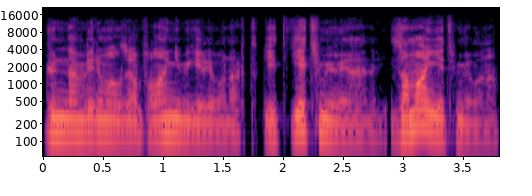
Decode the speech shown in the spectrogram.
Günden verim alacağım falan gibi geliyor bana artık. Yet- yetmiyor yani. Zaman yetmiyor bana.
